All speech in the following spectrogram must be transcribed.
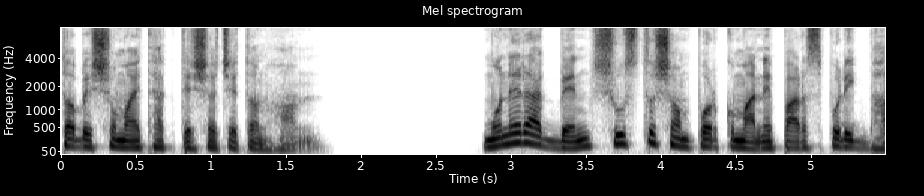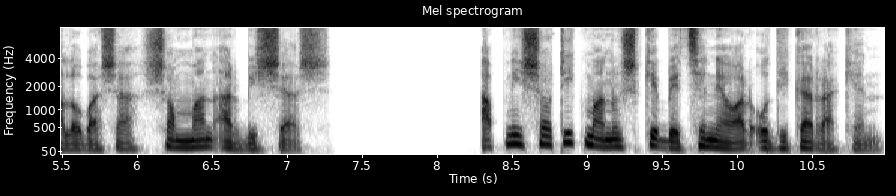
তবে সময় থাকতে সচেতন হন। মনে রাখবেন, সুস্থ সম্পর্ক মানে পারস্পরিক ভালোবাসা, সম্মান আর বিশ্বাস। আপনি সঠিক মানুষকে বেছে নেওয়ার অধিকার রাখেন।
